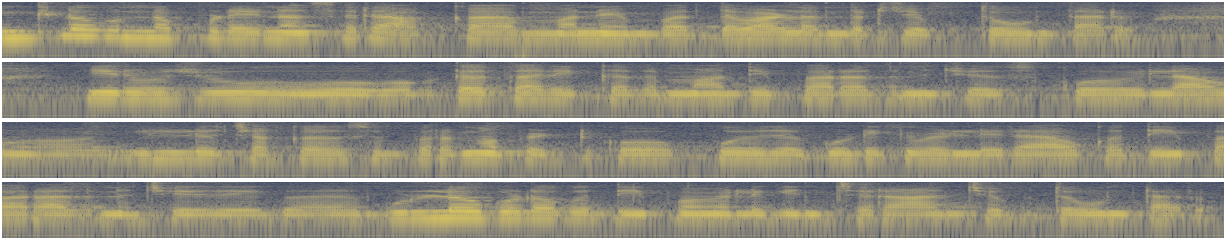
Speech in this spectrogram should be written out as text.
ఇంట్లో ఉన్నప్పుడైనా సరే అక్క మన పెద్దవాళ్ళందరూ చెప్తూ ఉంటారు. ఈరోజు ఒకటో తారీఖు కదమ్మా దీపారాధన చేసుకో ఇలా ఇల్లు చక్కగా శుభ్రంగా పెట్టుకో పూజ గుడికి వెళ్ళిరా ఒక దీపారాధన చే గుళ్ళో కూడా ఒక దీపం వెలిగించరా అని చెబుతూ ఉంటారు.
